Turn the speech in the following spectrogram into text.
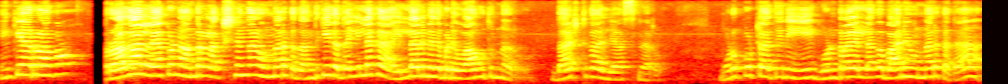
ఇంకేం రోగం? రోగాలు లేకుండా అందరూ లక్షణంగానే ఉన్నారు కదా. అందుకే కదా ఇళ్ళక ఇళ్ళల మీద పడి వాగుతున్నారు. దాష్టకాలు చేస్తున్నారు. ముడుపుట్ల తిని గుండ్రాయిల్లాగా బాగానే ఉన్నారు కదా.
